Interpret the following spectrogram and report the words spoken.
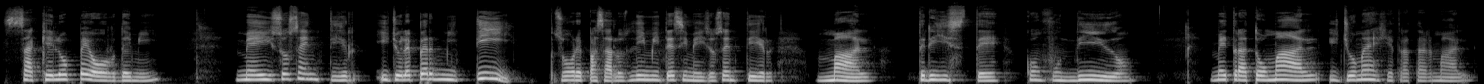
saqué lo peor de mí, me hizo sentir y yo le permití sobrepasar los límites y me hizo sentir mal, triste, confundido. Me trató mal y yo me dejé tratar mal.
